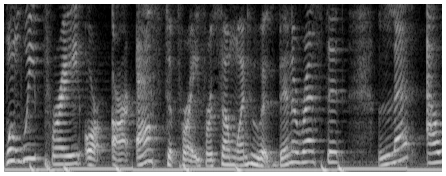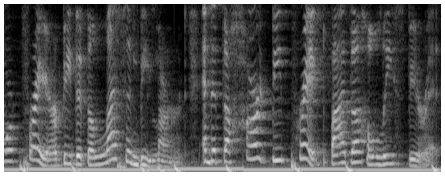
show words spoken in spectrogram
When we pray or are asked to pray for someone who has been arrested, let our prayer be that the lesson be learned and that the heart be pricked by the Holy Spirit.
